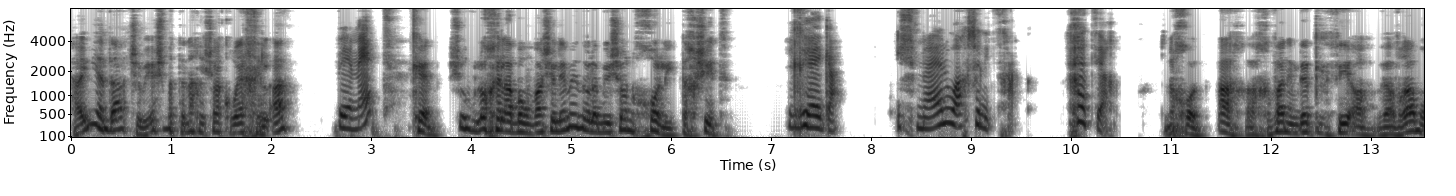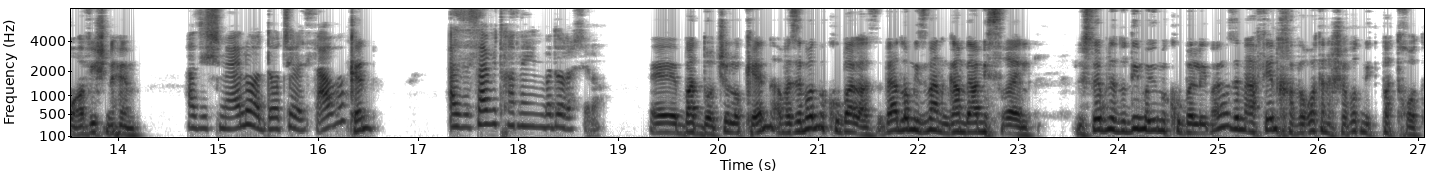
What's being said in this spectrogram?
האם ידעת שיש בתנ"ך אישה קרויה חלאה? באמת? כן, שוב, לא חלאה במובן של ימינו, אלא מלשון חולי, תכשיט. רגע, ישמעאל הוא אח של יצחק. חצי אח. נכון, אח, האחווה נמדדת לפי אב, ואברהם הוא אבי שניהם. אז ישמעאל הוא הדוד של עשיו? כן, אז עשיו התחתן עם בדודה שלו. אה, בת דוד שלו כן, אבל זה מאוד מקובל אז, ועד לא מזמן גם בעם ישראל. נישואי בני דודים היו מקובלים, היום זה מאפיין חברות הנחשבות מתפתחות.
